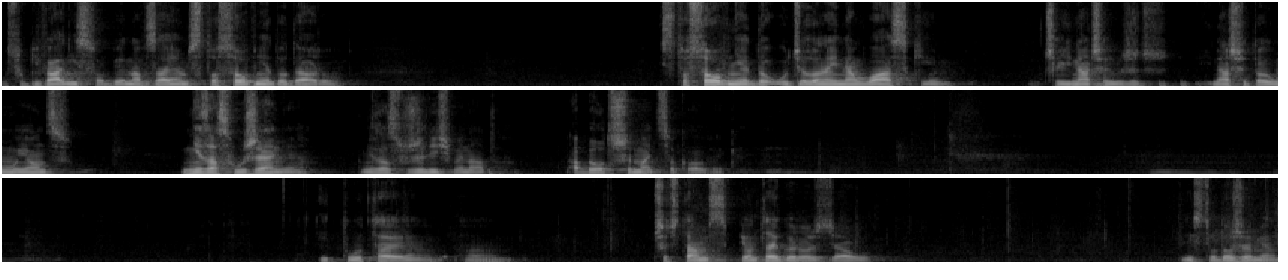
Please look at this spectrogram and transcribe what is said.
Usługiwali sobie nawzajem stosownie do daru, stosownie do udzielonej nam łaski, czyli inaczej, inaczej to ujmując, niezasłużenie. Nie zasłużyliśmy na to, aby otrzymać cokolwiek. I tutaj e, przeczytam z piątego rozdziału listu do Rzymian.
